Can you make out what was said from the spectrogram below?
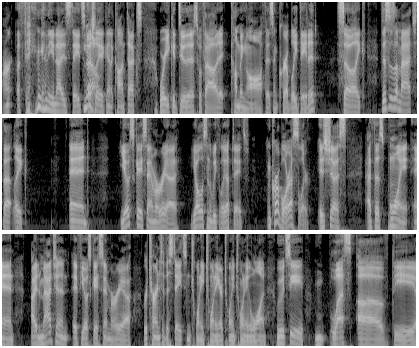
aren't a thing in the United States, No. especially like in a context where you could do this without it coming off as incredibly dated. So like, this is a match that like and Yosuke Santa Maria, y'all listen to weekly updates. Incredible wrestler. It's just at this point, and I'd imagine if Yosuke Santa Maria returned to the States in 2020 or 2021, we would see less of the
